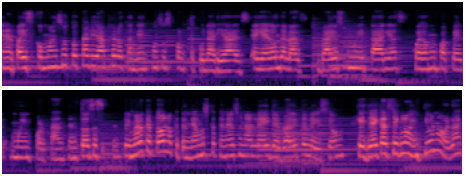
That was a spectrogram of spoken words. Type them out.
en el país como en su totalidad, pero también con sus particularidades. Ahí es donde las radios comunitarias juegan un papel muy importante. Entonces, primero que todo, lo que tendríamos que tener es una ley de radio y televisión que llegue al siglo XXI, ¿verdad?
